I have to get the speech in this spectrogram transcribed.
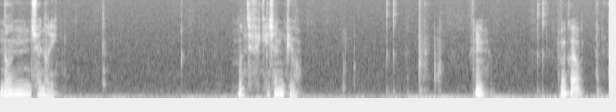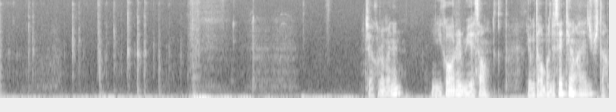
non generic notification view 음 그럴까요? 자 그러면은 이거를 위해서 여기다가 먼저 세팅을 하나 해줍시다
